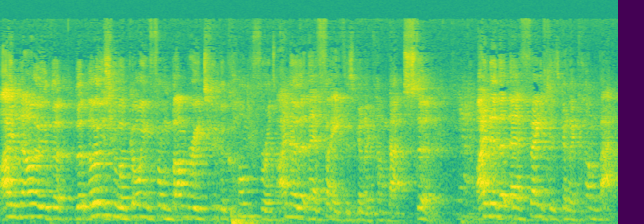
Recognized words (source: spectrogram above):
I know that, that those who are going from Bunbury to the conference, I know that their faith is going to come back stirred. I know that their faith is going to come back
